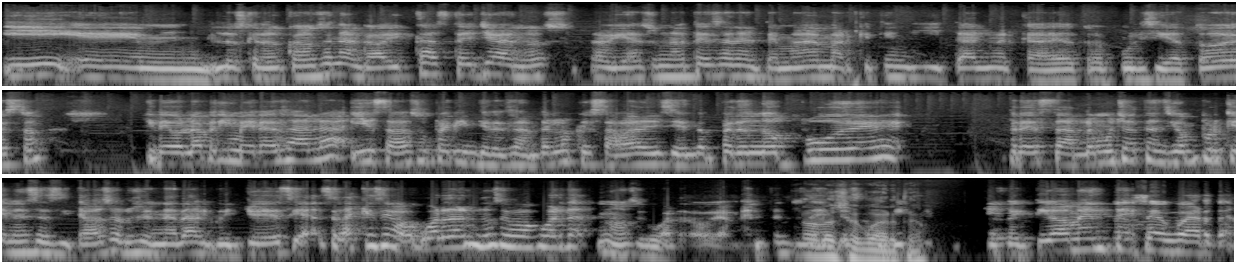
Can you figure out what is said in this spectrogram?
Y em, los que no conocen a Gaby Castellanos, todavía es una tesa en el tema de marketing digital, mercadeo, toda publicidad, todo esto creo la primera sala y estaba súper interesante lo que estaba diciendo, pero no pude prestarle mucha atención porque necesitaba solucionar algo. Y yo decía, ¿será que se va a guardar? ¿No se va a guardar? No se guarda, obviamente. no, no se guarda. Efectivamente. se guarda.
